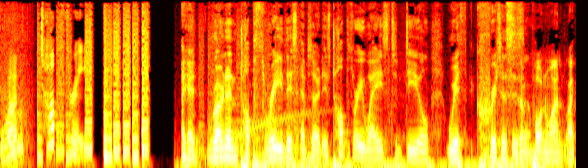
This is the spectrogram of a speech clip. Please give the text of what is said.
one. Top 3. Okay, Ronan, top three this episode is top three ways to deal with This is criticism. an important one. Like,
